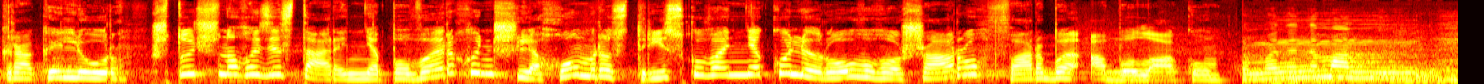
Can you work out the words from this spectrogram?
кракелюр – штучного зістарення поверхонь шляхом розтріскування кольорового шару фарби або лаку. У мене нема е,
